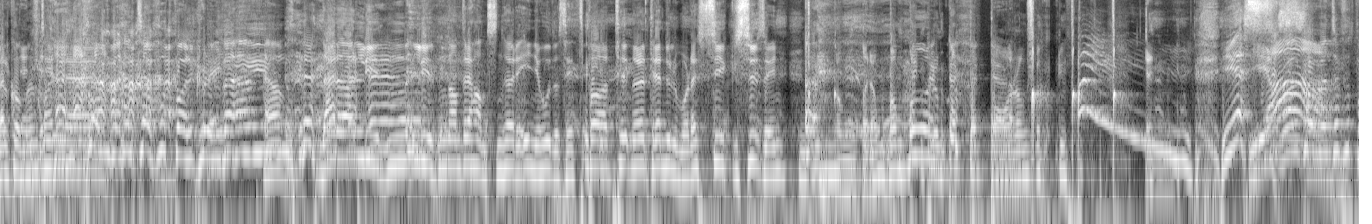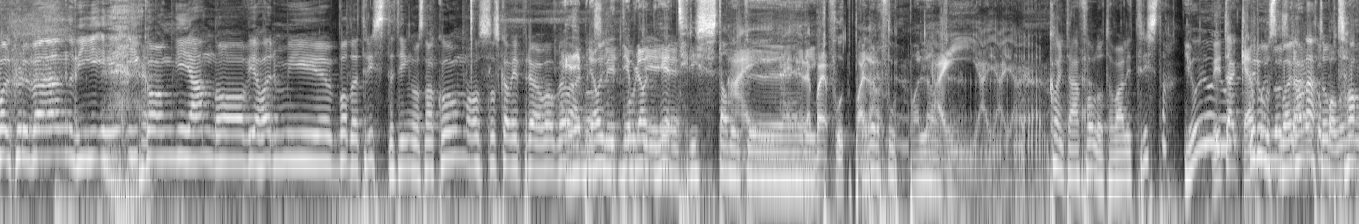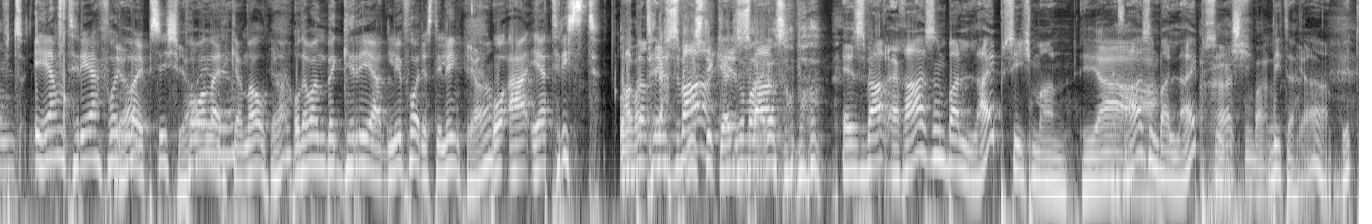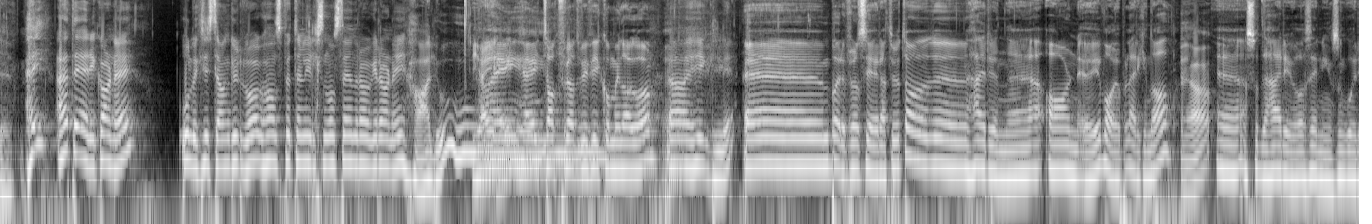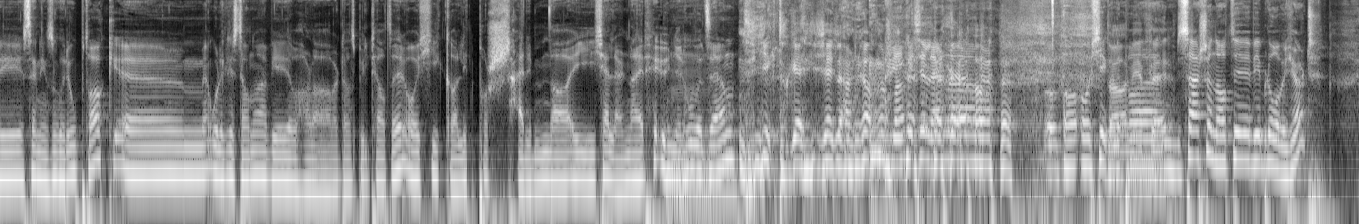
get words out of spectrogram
Velkommen til Velkommen til fotballklubben! ja. Der er da lyden, lyden André Hansen hører inni hodet sitt på når 3-0-målet syk- suser inn. Yes! Ja! Velkommen til fotballklubben. Vi er i gang igjen, og vi har mye både triste ting å snakke om, og så skal vi prøve å bevege oss litt litt det blir helt trist, da. Nei, vet du, nei, det er bare fotball. Det er bare fotball, da. Nei, ja, ja, ja. Kan ikke jeg få lov til å være litt trist, da? Jo, jo, jo. Rosenborg har nettopp tapt 1-3 for Ja. Leipzig Ja, på ja, ja. Lerkendal. Ja. Og det var en begredelig forestilling, Ja. og jeg er trist. Og det var Aber es 13 war- stykker es som var war- og så på. Es war Rasenball Leipzig, Mann. Ja. Rasenball Leipzig. Rasenball. Bitte. Ja, bitte. Hei, jeg heter Erik Arnøy. Ole Kristian Gullvåg, Hans Petter Nilsen og Stein Rager Arnøy. Hallo! Hei, hei, hei, takk for at vi fikk komme i dag òg. Ja, hyggelig. Eh, bare for å se rett ut, da. Herrene Arnøy var jo på Lerkendal. Ja. Eh, så det her er jo sendingen som går i, sendingen som går i opptak. Eh, Ole Kristian og jeg vi har da vært og spilt teater og kikka litt på skjerm da i kjelleren der under hovedscenen. Gikk dere i kjelleren? Vi gikk i kjelleren ja. og, og kikket kikka litt på. Så jeg skjønner at vi ble overkjørt.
